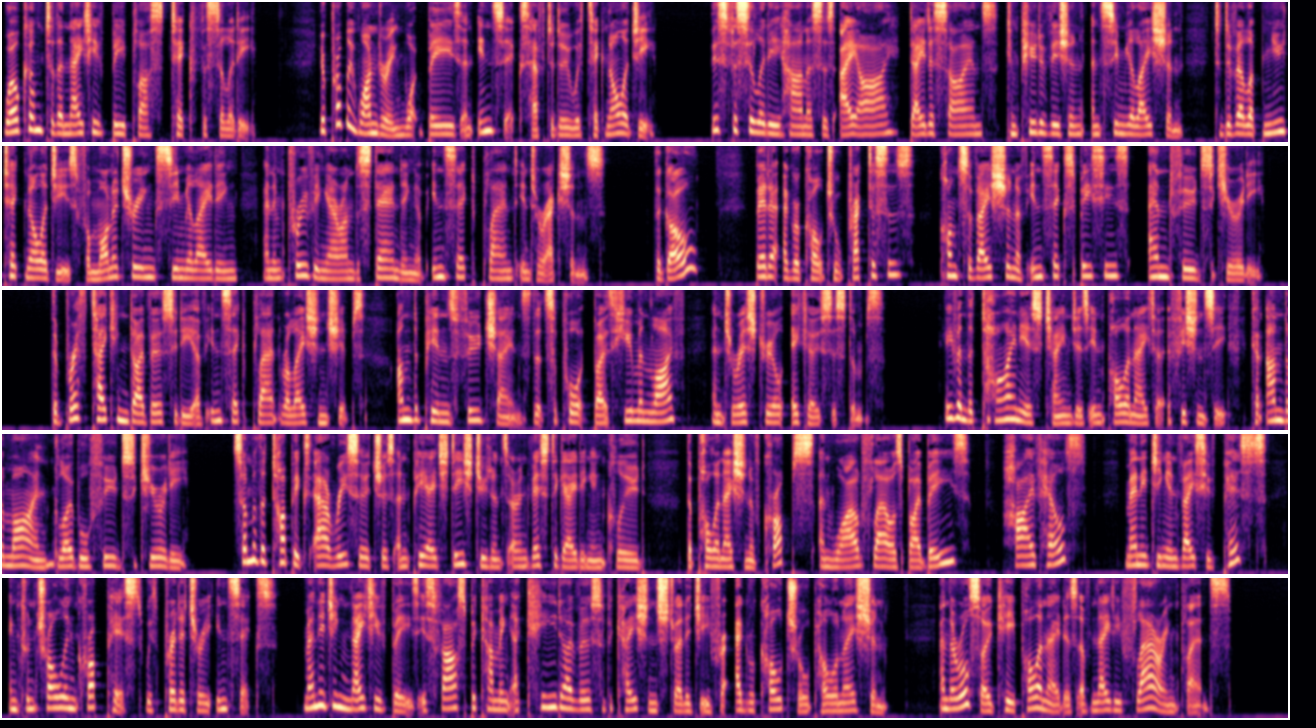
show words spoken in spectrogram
Welcome to the Native Bee Plus Tech Facility. You're probably wondering what bees and insects have to do with technology. This facility harnesses AI, data science, computer vision, and simulation to develop new technologies for monitoring, simulating, and improving our understanding of insect plant interactions. The goal? Better agricultural practices, conservation of insect species, and food security. The breathtaking diversity of insect plant relationships underpins food chains that support both human life and terrestrial ecosystems. Even the tiniest changes in pollinator efficiency can undermine global food security. Some of the topics our researchers and PhD students are investigating include the pollination of crops and wildflowers by bees, hive health, managing invasive pests, and controlling crop pests with predatory insects. Managing native bees is fast becoming a key diversification strategy for agricultural pollination, and they're also key pollinators of native flowering plants.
